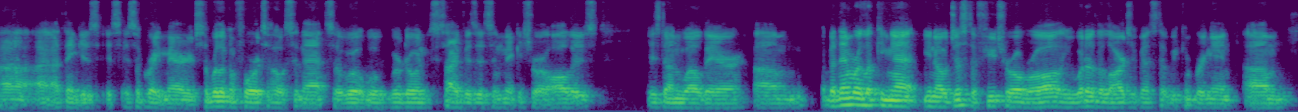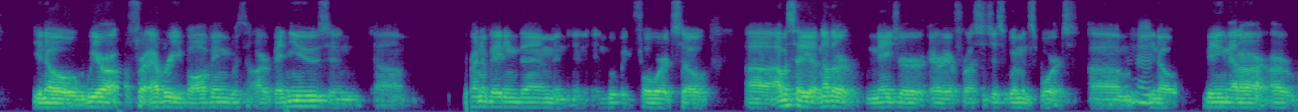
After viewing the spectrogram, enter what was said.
uh, I, I, think is, is, is a great marriage. So we're looking forward to hosting that. So we'll, we we are doing site visits and making sure all is is done well there. Um, but then we're looking at you know just the future overall. What are the large events that we can bring in? Um, you know, we are forever evolving with our venues and um, renovating them and, and, and, moving forward. So uh, I would say another major area for us is just women's sports. Um, mm-hmm. You know, being that our,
